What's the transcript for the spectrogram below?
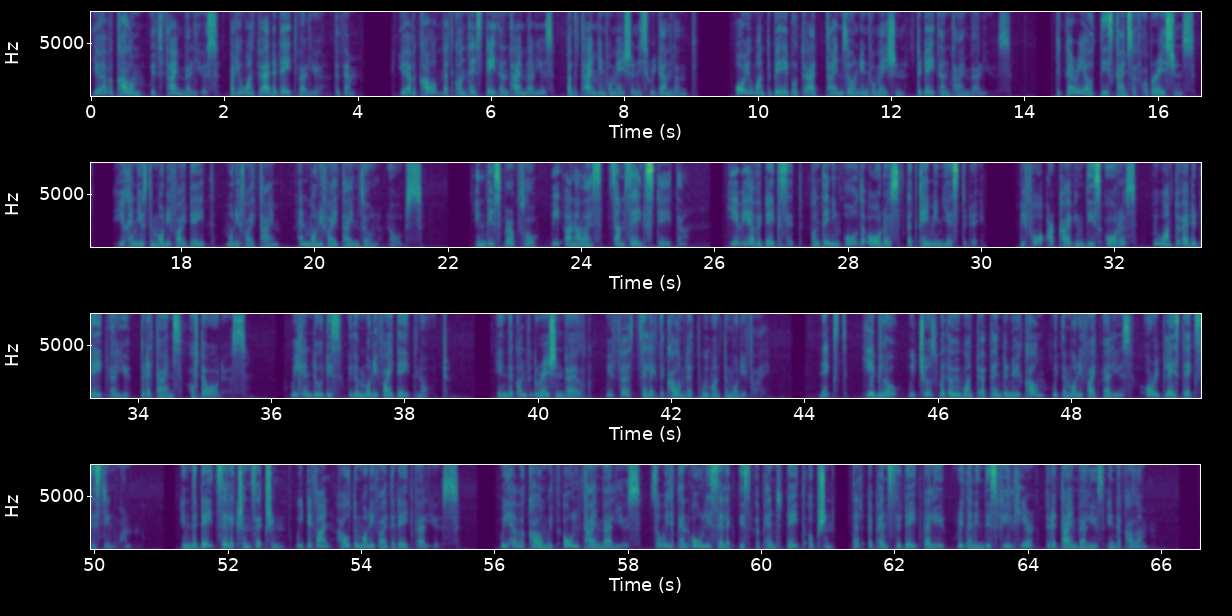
You have a column with time values, but you want to add a date value to them. You have a column that contains date and time values, but the time information is redundant. Or you want to be able to add time zone information to date and time values. To carry out these kinds of operations, you can use the modify date, modify time, and modify time zone nodes. In this workflow, we analyze some sales data. Here we have a dataset containing all the orders that came in yesterday. Before archiving these orders, we want to add a date value to the times of the orders. We can do this with a modify date node. In the configuration dialog, we first select the column that we want to modify. Next, here below, we choose whether we want to append a new column with the modified values or replace the existing one. In the date selection section, we define how to modify the date values. We have a column with only time values, so we can only select this append date option that appends the date value written in this field here to the time values in the column.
